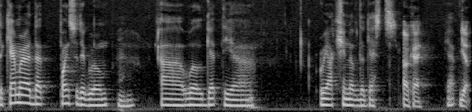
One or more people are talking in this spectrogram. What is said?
the camera that points to the groom Mhm. uh, will get the uh, reaction of the guests Okay. yeah Yep.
